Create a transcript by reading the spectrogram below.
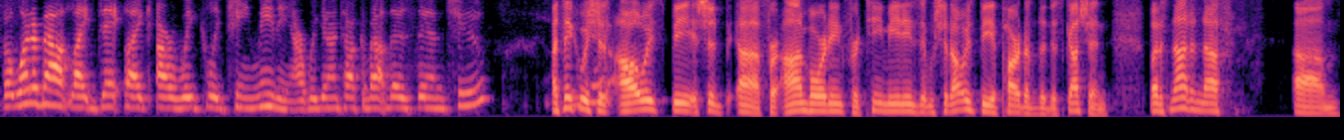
But what about like day, like our weekly team meeting? Are we going to talk about those then too? I think we should always be should uh, for onboarding for team meetings. It should always be a part of the discussion, but it's not enough. Um,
